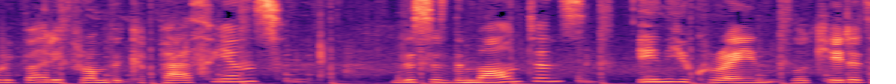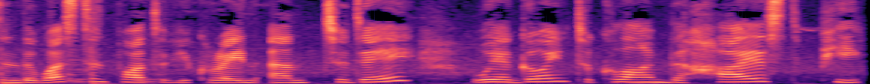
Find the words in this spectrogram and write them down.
everybody from the Carpathians. This is the mountains in Ukraine, located in the western part of Ukraine, and today we are going to climb the highest peak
